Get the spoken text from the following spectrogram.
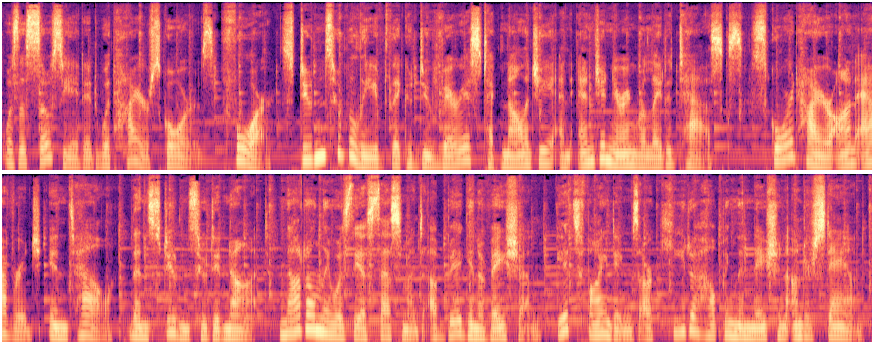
was associated with higher scores. 4. Students who believed they could do various technology and engineering-related tasks scored higher on average in TEL than students who did not. Not only was the assessment a big innovation, its findings are key to helping the nation understand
